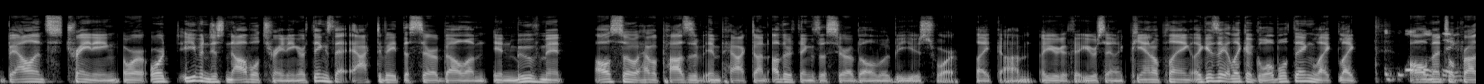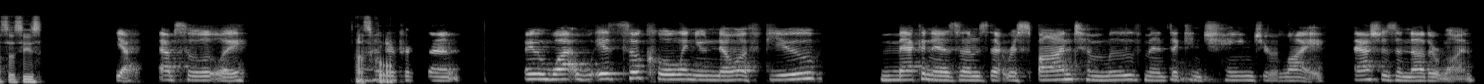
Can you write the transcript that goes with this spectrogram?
balance training or, or even just novel training or things that activate the cerebellum in movement also have a positive impact on other things the cerebellum would be used for like um you, you were saying like piano playing like is it like a global thing like like all mental thing. processes yeah absolutely that's 100%. cool I mean, what it's so cool when you know a few mechanisms that respond to movement that can change your life. Ash is another one.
